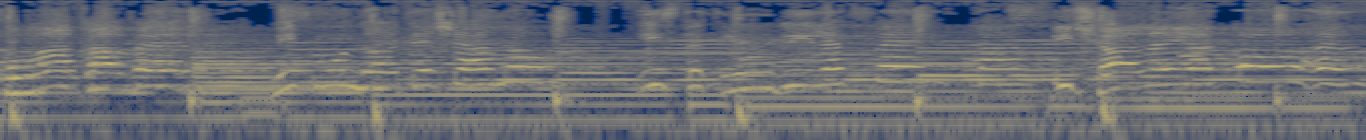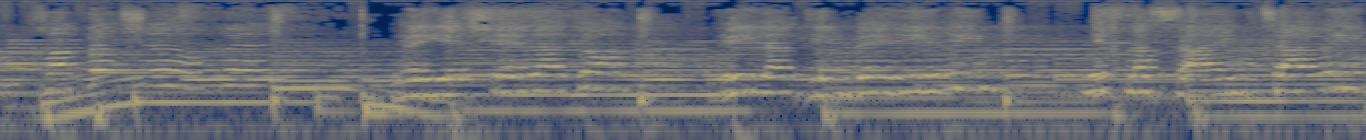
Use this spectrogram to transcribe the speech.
קחו עכבר מתמונות ישנות, הסתכלו בי לפתע, אישה ליד אוהל, חבר שעובר, ויש ילדות וילדים בהירים, מכנסיים קצרים,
